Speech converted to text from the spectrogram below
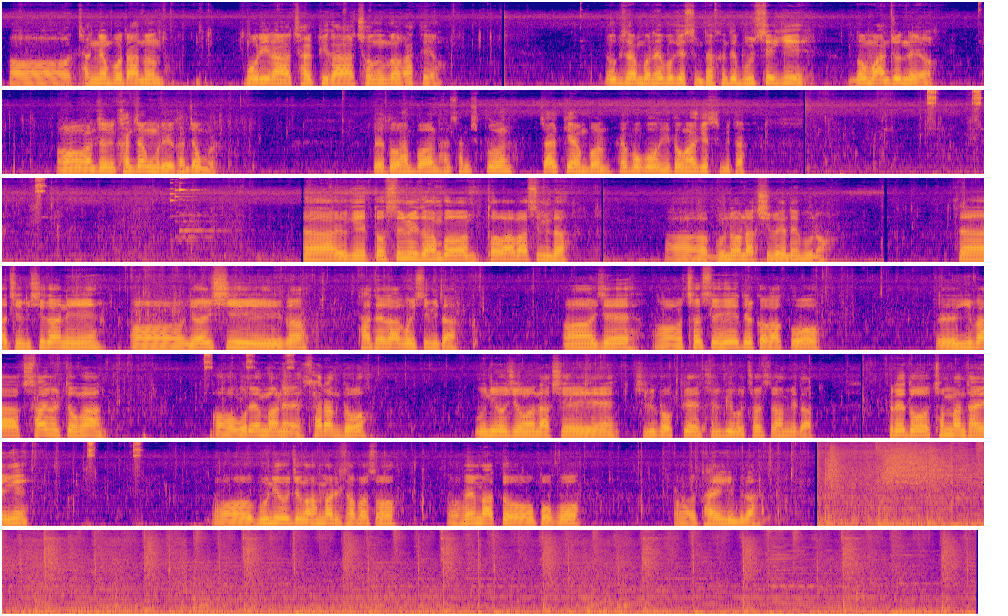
어, 작년보다는 몰이나 잘피가 적은 것 같아요. 여기서 한번 해보겠습니다. 근데 물색이 너무 안 좋네요. 어, 완전히 간장물이에요, 간장물. 그래도 한번 한 30분 짧게 한번 해보고 이동하겠습니다. 자, 여기 또 쓸미도 한번 더 와봤습니다. 아, 문어 낚시배네, 문어. 자, 지금 시간이, 어, 10시가 다 돼가고 있습니다. 어, 이제, 어, 철수해야 될 것 같고, 2박 3일 동안, 어, 오랜만에 사람도 무늬오징어 낚시여행 즐겁게 즐기고 철수합니다. 그래도 천만 다행히, 어, 무늬오징어 한 마리 잡아서, 어, 회맛도 보고, 어, 다행입니다.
